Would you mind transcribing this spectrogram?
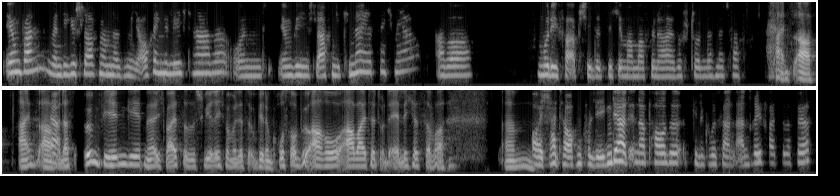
irgendwann, wenn die geschlafen haben, dass ich mich auch hingelegt habe. Und irgendwie schlafen die Kinder jetzt nicht mehr, aber Mutti verabschiedet sich immer mal für eine halbe Stunde mittags. 1A, 1A. Ja. Wenn das irgendwie hingeht, ne? ich weiß, das ist schwierig, wenn man jetzt irgendwie in einem Großraumbüro arbeitet und ähnliches, aber ähm, oh, ich hatte auch einen Kollegen, der hat in der Pause, viele Grüße an André, falls du das hörst,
